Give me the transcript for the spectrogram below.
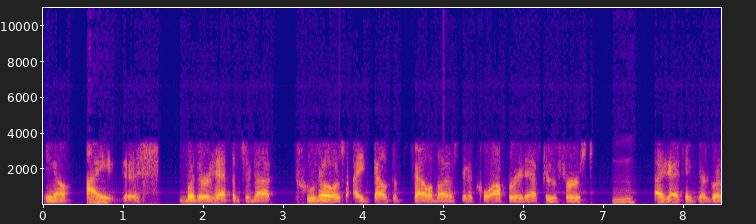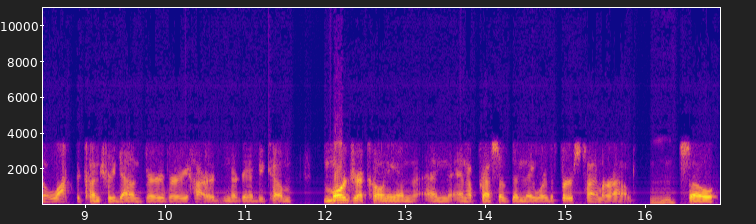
You know, I uh, whether it happens or not, who knows? I doubt that the Taliban is going to cooperate after the first. Mhm. I, I think they're going to lock the country down very, very hard, and they're going to become more draconian and, and oppressive than they were the first time around. Mm-hmm. So,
